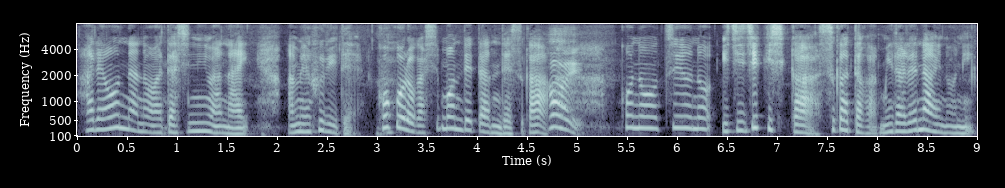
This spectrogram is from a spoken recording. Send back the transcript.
晴れ女の私にはない雨降りで心がしぼんでたんですが、はい、この梅雨の一時期しか姿が見られないのに、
